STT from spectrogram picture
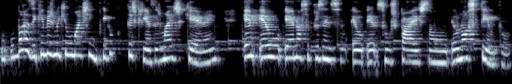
o, o básico, é mesmo aquilo mais simples. Porque aquilo que as crianças mais querem é, é, o, é a nossa presença, é, é, são os pais, são, é o nosso tempo.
